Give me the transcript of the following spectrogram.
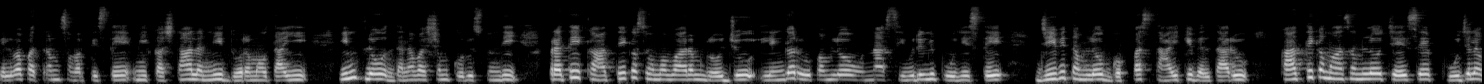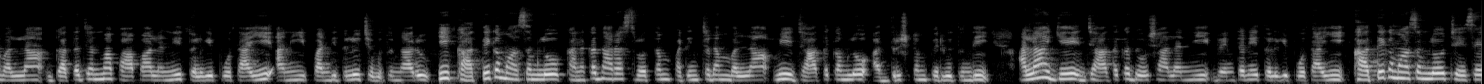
బిల్వపత్రం సమర్పిస్తే మీ కష్టాలన్నీ దూరమవుతాయి. ఇంట్లో ధనవశం కురుస్తుంది. ప్రతి కార్తీక సోమవారం రోజు లింగ రూపంలో ఉన్న శివుడిని పూజిస్తే జీవితంలో గొప్ప స్థాయికి వెళ్తారు. కార్తీక మాసంలో చేసే పూజల వల్ల గత జన్మ పాపాలన్నీ తొలగిపోతాయి అని పండితులు చెబుతున్నారు. ఈ కార్తీక మాసంలో కనకధార స్తోత్రం పఠించడం వల్ల మీ జాతకంలో అదృష్టం పెరుగుతుంది. అలాగే జాతక దోషాలన్నీ వెంటనే తొలగిపోతాయి. కార్తీక మాసంలో చేసే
